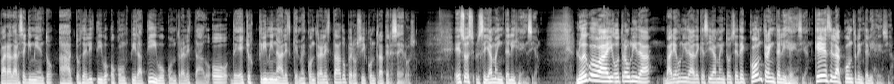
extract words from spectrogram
para dar seguimiento a actos delictivos o conspirativos contra el Estado o de hechos criminales que no es contra el Estado, pero sí contra terceros. Eso es- se llama inteligencia. Luego hay otra unidad, varias unidades que se llama entonces de contrainteligencia. ¿Qué es la contrainteligencia?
